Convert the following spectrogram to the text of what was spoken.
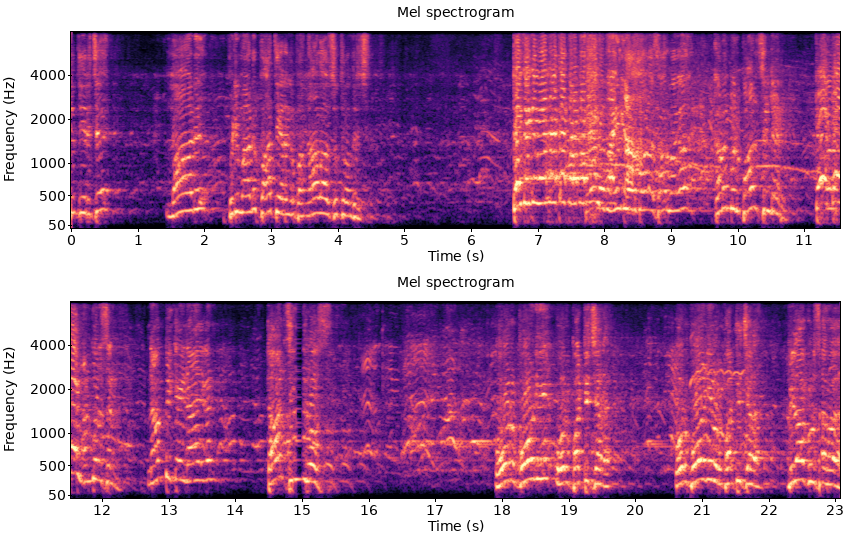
சுத்திருச்சு. மாடு பிடி மாடு பார்த்து இறங்குப்பா. நாலாவது சுத்து வந்துருச்சு. சார்பாக கடம்பூர் பால் சென்டர். அன்பரசன் நம்பிக்கை நாயகன் டான்சிங் ரோஸ் ஒரு போனி ஒரு பட்டுச்சேலை. ஒரு போனி ஒரு பட்டுச்சேலை. விழாக்குள் சார்பாக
